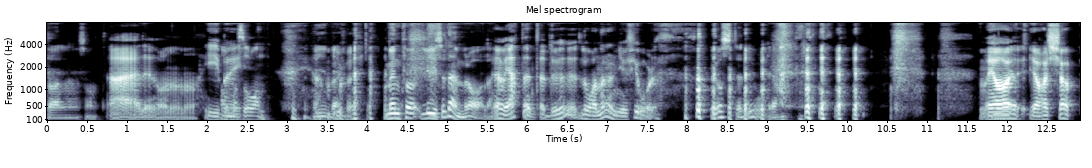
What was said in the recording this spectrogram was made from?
eller något sånt. Nej, det var någon Ebay. Amazon. Ebay. Men för, lyser den bra eller? Jag vet inte, du lånade den ju i fjol. Just det, det gjorde jag. Men jag, har- jag har köpt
